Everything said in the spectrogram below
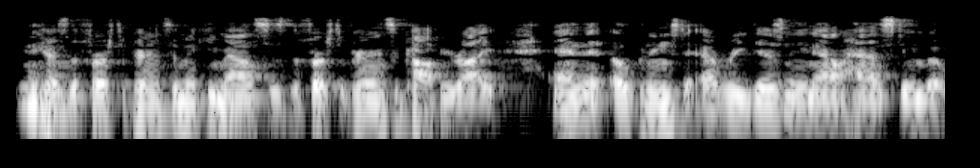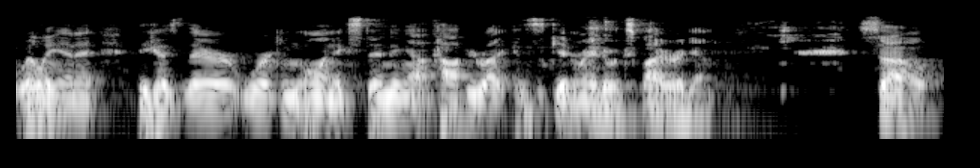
Because mm-hmm. the first appearance of Mickey Mouse is the first appearance of copyright, and that openings to every Disney now has Steamboat Willie in it because they're working on extending out copyright because it's getting ready to expire again. So,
